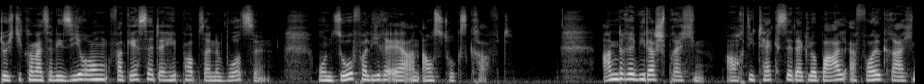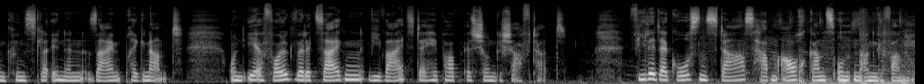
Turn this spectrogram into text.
durch die Kommerzialisierung vergesse der Hip-Hop seine Wurzeln und so verliere er an Ausdruckskraft. Andere widersprechen, auch die Texte der global erfolgreichen KünstlerInnen seien prägnant und ihr Erfolg würde zeigen, wie weit der Hip-Hop es schon geschafft hat. Viele der großen Stars haben auch ganz unten angefangen.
